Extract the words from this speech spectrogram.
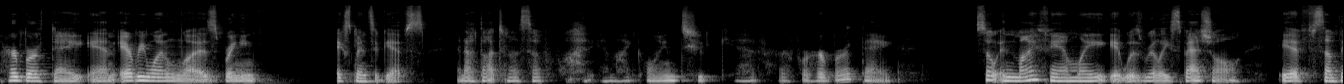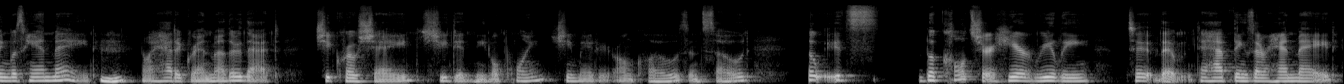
her birthday, and everyone was bringing expensive gifts. And I thought to myself, what am I going to give her for her birthday? So in my family, it was really special if something was handmade. Mhm. You know, I had a grandmother that she crocheted, she did needlepoint, she made her own clothes and sewed. So it's the culture here really to the, to have things that are handmade.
